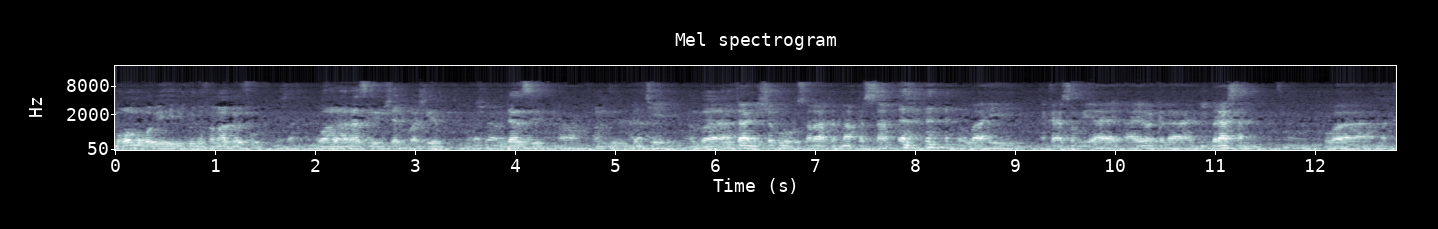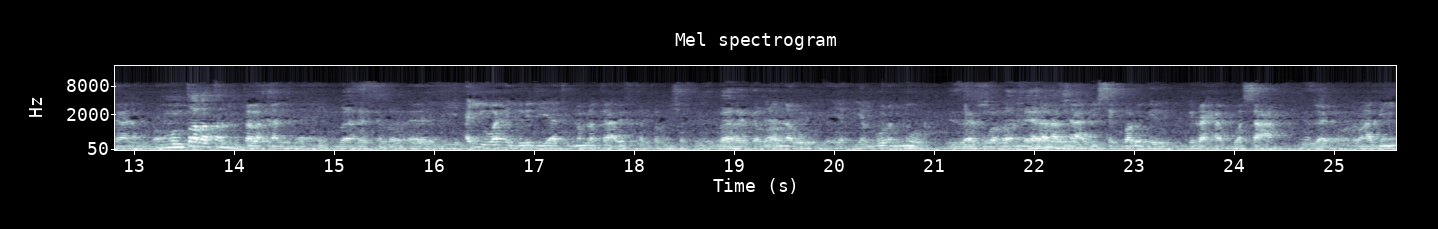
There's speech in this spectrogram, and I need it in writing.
mɔgɔ mɔgɔ bɛ hiji ko ɲɛfama bɛɛ fo wala ala se chef bashir. Danse alhamdulilayi an ba ni chef sara ka ma ka sa wallahi a kɛra sababu ye a yɔrɔ kɛra ni bara sanni wa makana منطلقا. منطلقا بارك الله لأي واحد يريد يأتي المملكة أعرف كيف من شكو بارك الله لأنه ينبوع النور. جزاكم الله خيرا. أبي استقباله بالرحب والسعة. جزاكم الله أبي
